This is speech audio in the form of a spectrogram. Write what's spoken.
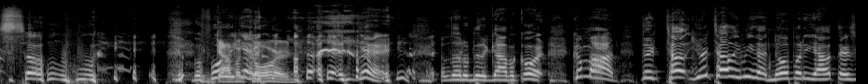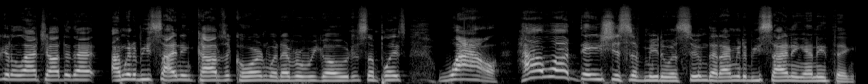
so we, before we get yeah, a little bit of Gabacorn. Come on, They're tell, you're telling me that nobody out there is gonna latch onto that. I'm gonna be signing cobs of corn whenever we go to someplace. Wow, how audacious of me to assume that I'm gonna be signing anything.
